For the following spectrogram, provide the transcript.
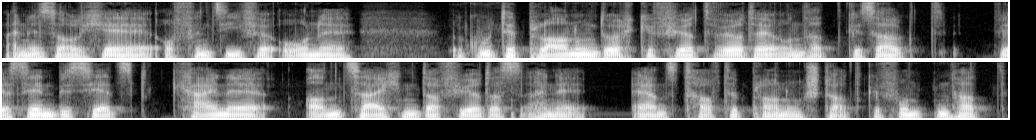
eine solche Offensive ohne gute Planung durchgeführt würde und hat gesagt, wir sehen bis jetzt keine Anzeichen dafür, dass eine ernsthafte Planung stattgefunden hat.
